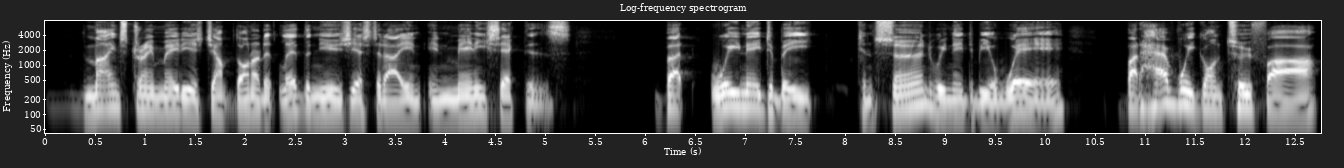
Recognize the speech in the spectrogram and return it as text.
the mainstream media has jumped on it. It led the news yesterday in, in many sectors. But we need to be concerned, we need to be aware. But have we gone too far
